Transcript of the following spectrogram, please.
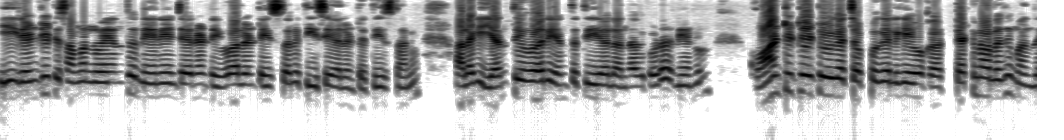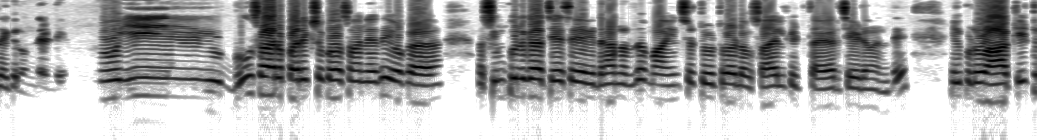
ఈ రెండింటి సమన్వయంతో నేనేం చేయాలంటే ఇవ్వాలంటే ఇస్తాను తీసేయాలంటే తీస్తాను. అలాగే ఎంత ఇవ్వాలి ఎంత తీయాలి అన్నది కూడా నేను క్వాంటిటేటివ్గా చెప్పగలిగే ఒక టెక్నాలజీ మన దగ్గర ఉందండి. ఈ భూసార పరీక్ష కోసం అనేది ఒక సింపుల్గా చేసే విధానంలో మా ఇన్స్టిట్యూట్ వాళ్ళు ఒక సాయిల్ కిట్ తయారు చేయడం అంది ఇప్పుడు ఆ కిట్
